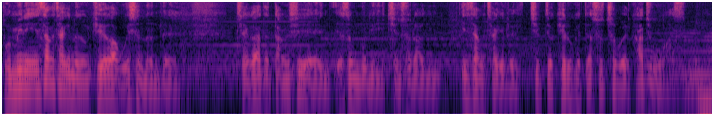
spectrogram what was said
범인의 인상착의는 좀 기억하고 있었는데 제가 당시에 여성분이 진술한 인상착의를 직접 기록했던 수첩을 가지고 왔습니다.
